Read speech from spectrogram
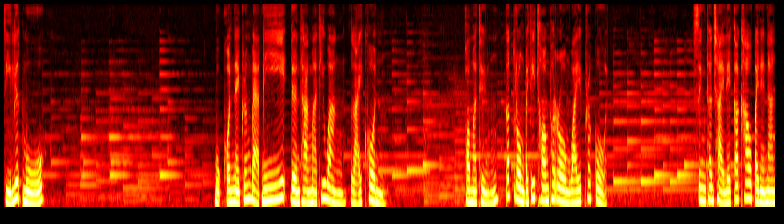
สีเลือดหมู บุคคลในเครื่องแบบนี้เดินทางมาที่วังหลายคน พอมาถึงก็ตรงไปที่ท้องพระโรงไว้พระโกรธซึ่งท่านชายเล็กก็เข้าไปในนั้น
